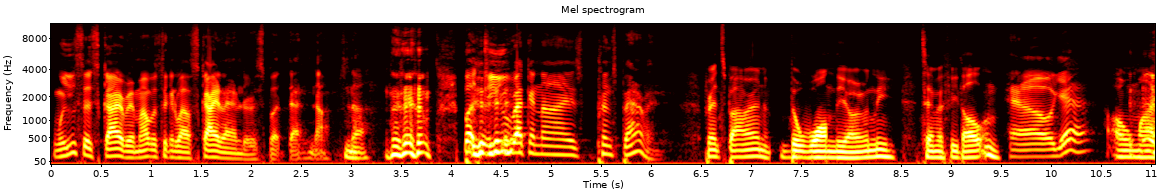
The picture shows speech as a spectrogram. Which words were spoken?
When you said Skyrim, I was thinking about Skylanders, but that no. No. but do you recognize Prince Barin? Prince Barin, the one, the only, Timothy Dalton. Hell yeah. Oh my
